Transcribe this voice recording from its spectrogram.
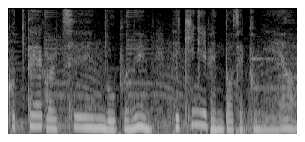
겉에 걸친 로브는 비키니 밴더 제품이에요.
